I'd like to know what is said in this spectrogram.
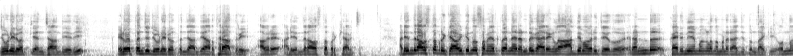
ജൂൺ ഇരുപത്തിയഞ്ചാം തീയതി എഴുപത്തഞ്ച് ജൂൺ ഇരുപത്തഞ്ചാം തീയതി അർദ്ധരാത്രി അവർ അടിയന്തരാവസ്ഥ പ്രഖ്യാപിച്ചത്. അടിയന്തരാവസ്ഥ പ്രഖ്യാപിക്കുന്ന സമയത്ത് തന്നെ രണ്ട് കാര്യങ്ങൾ ആദ്യം അവർ ചെയ്തത് രണ്ട് കരിനിയമങ്ങൾ നമ്മുടെ രാജ്യത്തുണ്ടാക്കി. ഒന്ന്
